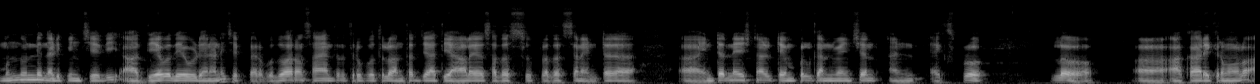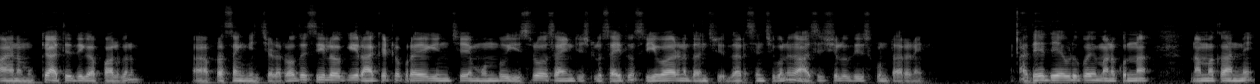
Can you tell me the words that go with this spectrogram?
ముందుండి నడిపించేది ఆ దేవదేవుడేనని చెప్పారు. బుధవారం సాయంత్రం తిరుపతిలో అంతర్జాతీయ ఆలయ సదస్సు ప్రదర్శన inter international temple convention and ఎక్స్ప్రోలో ఆ కార్యక్రమంలో ఆయన ముఖ్య అతిథిగా పాల్గొని ప్రసంగించాడు. రోదసీలోకి రాకెట్లు ప్రయోగించే ముందు ఇస్రో సైంటిస్టులు సైతం శ్రీవారిని దంచి దర్శించుకుని ఆశీస్సులు తీసుకుంటారని. అదే దేవుడిపై మనకున్న నమ్మకాన్ని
